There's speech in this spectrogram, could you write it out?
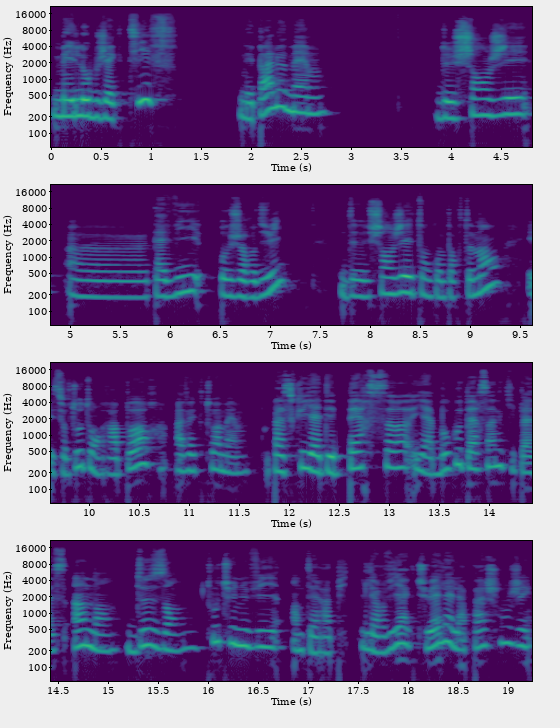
Mais l'objectif n'est pas le même. De changer euh, ta vie aujourd'hui, de changer ton comportement et surtout ton rapport avec toi-même. Parce qu'il y a des personnes, il y a beaucoup de personnes qui passent un an, deux ans, toute une vie en thérapie. Leur vie actuelle, elle n'a pas changé.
